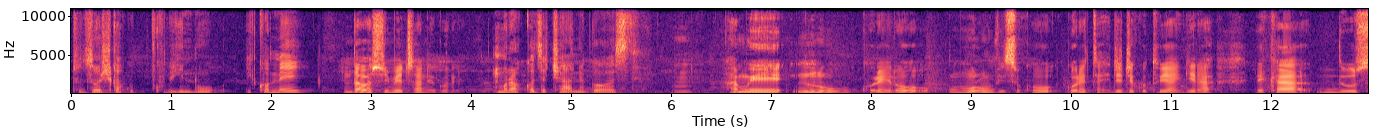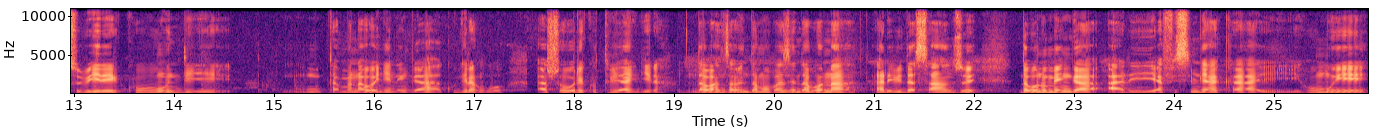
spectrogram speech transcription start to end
tuzoshika ku ku bintu bikomeye. Ndabashimiye cyane gore murakoze cyane rwose. Hamwe n'uko rero murumvise uko gorete yahejeje kutuyagira reka dusubire ku wundi mutama nawe nyine ngaha kugira ngo ashobore kutuyagira. Ndabanza wenda mubaze ndabona ari ibidasanzwe ndabona umenga ari afise imyaka ihumuye.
